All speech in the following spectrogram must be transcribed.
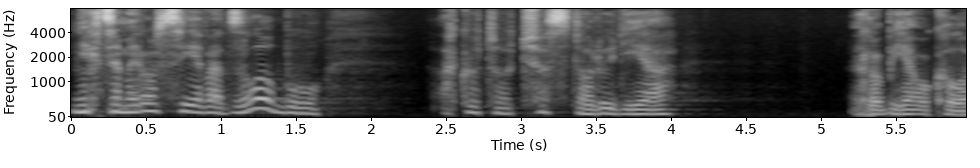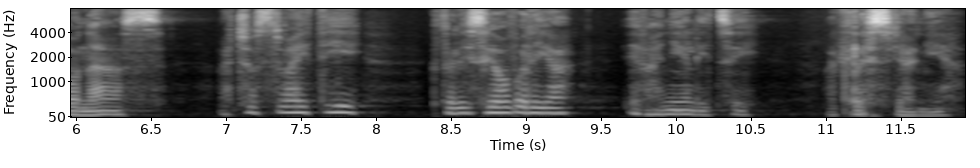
nechceme rozsievať zlobu, ako to často ľudia robia okolo nás. A často aj tí, ktorí si hovoria evanielici a kresťania.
